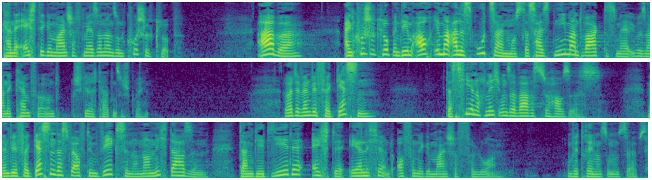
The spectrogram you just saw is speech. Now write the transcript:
keine echte Gemeinschaft mehr, sondern so ein Kuschelclub. Aber ein Kuschelclub, in dem auch immer alles gut sein muss. Das heißt, niemand wagt es mehr, über seine Kämpfe und Schwierigkeiten zu sprechen. Leute, wenn wir vergessen, dass hier noch nicht unser wahres Zuhause ist, wenn wir vergessen, dass wir auf dem Weg sind und noch nicht da sind, dann geht jede echte, ehrliche und offene Gemeinschaft verloren. Und wir drehen uns um uns selbst.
